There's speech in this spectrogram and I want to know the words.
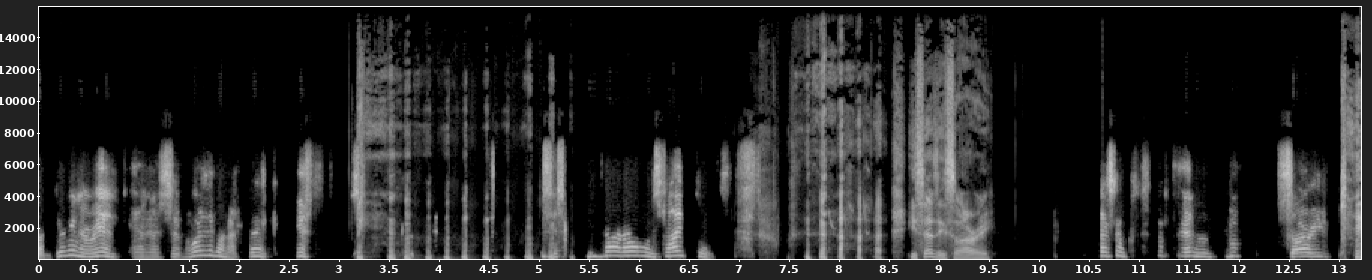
I'm bringing her in, and I said, "What are they going to think?" Yes. He says, "You're not always like this." he says he's sorry. I said, "Sorry."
